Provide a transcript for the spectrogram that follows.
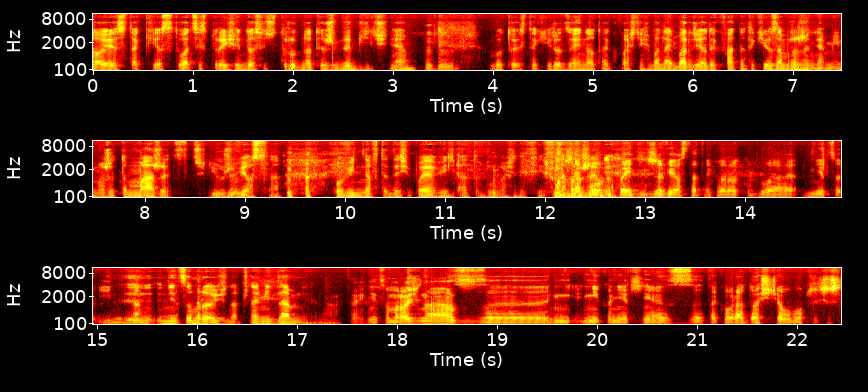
to jest taka sytuacja, z której się dosyć trudno też wybić, nie? Mhm. Bo to jest taki rodzaj, no tak właśnie chyba najbardziej adekwatny takiego zamrożenia, mimo że to marzec, czyli już Mhm. wiosna powinna wtedy się pojawić, a to było właśnie takie Można zamrożenie. byłoby powiedzieć, że wiosna tego roku była nieco inna. Y, Nieco mroźna, przynajmniej dla mnie. No. Tak, nieco mroźna, z, nie- niekoniecznie z taką radością, bo przecież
